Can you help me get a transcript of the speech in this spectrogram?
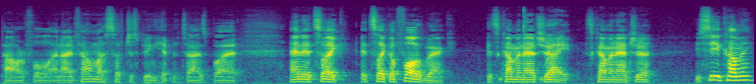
powerful, and I found myself just being hypnotized by it, and it's like it's like a fog bank. It's coming at you. Right. It's coming at you. You see it coming,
